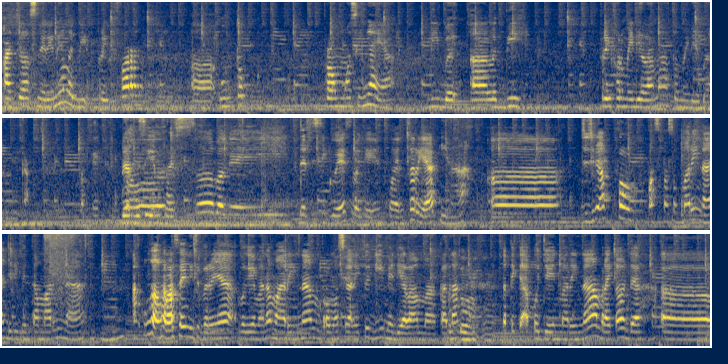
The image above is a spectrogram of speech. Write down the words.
Kacel sendiri ini lebih prefer uh, untuk promosinya ya di uh, lebih prefer media lama atau media baru nih kak? Oke. Dari sisi Kalau influencer. Sebagai dari sisi gue sebagai influencer ya. Iya. eh jujur aku kalau pas masuk Marina jadi bintang Marina, Mhm. Aku nggak ngerasain nih sebenarnya bagaimana Marina mempromosikan itu di media lama karena Betul. ketika aku join Marina mereka udah eh,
